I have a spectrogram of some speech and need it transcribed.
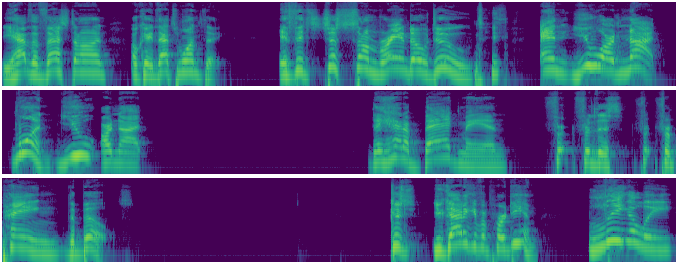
Do you have the vest on? Okay, that's one thing. If it's just some rando dude, and you are not one, you are not. They had a bag man for for this for, for paying the bills because you got to give a per diem legally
